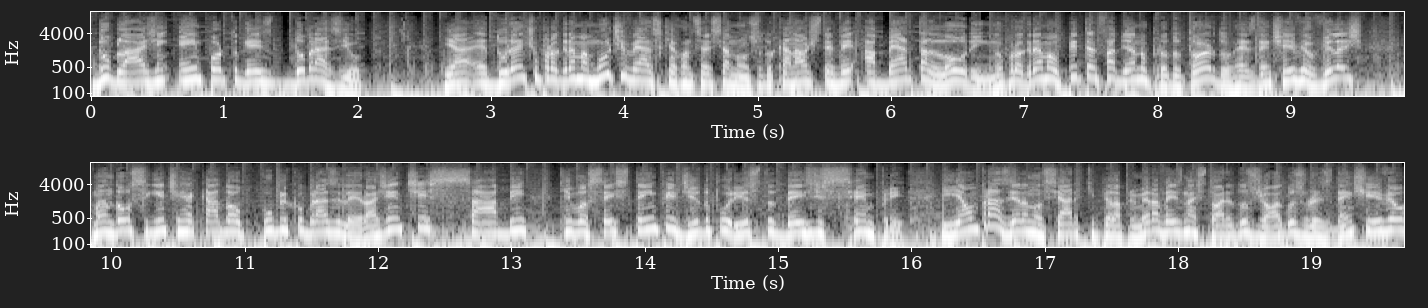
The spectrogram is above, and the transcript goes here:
dublagem em português do Brasil. E a, é, durante o programa Multiverso que aconteceu esse anúncio do canal de TV Aberta Loading, no programa o Peter Fabiano, produtor do Resident Evil Village, mandou o seguinte recado ao público brasileiro: A gente sabe que vocês têm pedido por isso desde sempre. E é um prazer anunciar que pela primeira vez na história dos jogos Resident Evil,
